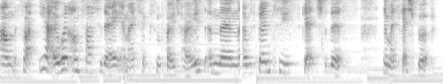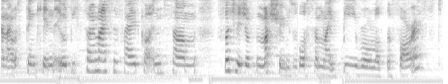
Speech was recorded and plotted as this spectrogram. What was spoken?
um, so I, yeah, I went on Saturday and I took some photos and then I was going to sketch this in my sketchbook and I was thinking it would be so nice if I had gotten some footage of the mushrooms or some like b-roll of the forest.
